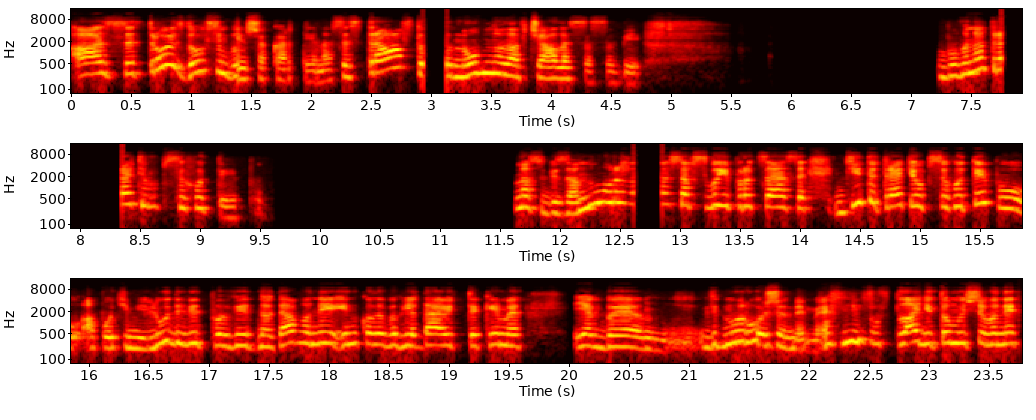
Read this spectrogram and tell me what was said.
А з сестрою зовсім була інша картина. Сестра автономно навчалася собі. Бо вона третього психотипу. Вона собі занурилася в свої процеси. Діти третього психотипу, а потім і люди, відповідно, да, вони інколи виглядають такими якби відмороженими в плані тому, що вони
